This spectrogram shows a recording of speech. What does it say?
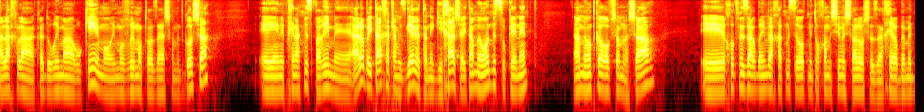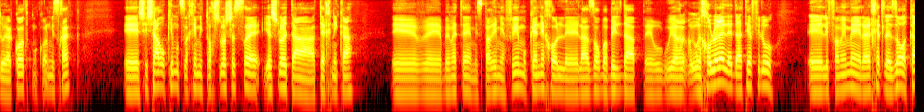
הלך לכדורים הארוכים, או אם עוברים אותו אז היה שם את גושה. אה, מבחינת מספרים, אה, היה לו בעיטה אחת למסגרת, הנגיחה שהייתה מאוד מסוכנת, היה מאוד קרוב שם לשער. אה, חוץ מזה 41 מסירות מתוך 53, שזה הכי הרבה מדויקות, כמו כל משחק. שישה ארוכים מוצלחים מתוך 13, יש לו את הטכניקה, ובאמת מספרים יפים, הוא כן יכול לעזור בבילדאפ, הוא יכול אולי לדעתי אפילו לפעמים ללכת לאזור הקו,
